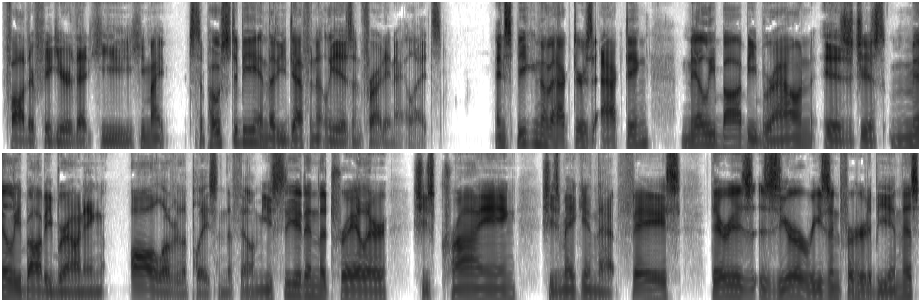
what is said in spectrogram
father figure that he he might supposed to be and that he definitely is in Friday Night Lights. And speaking of actors acting, Millie Bobby Brown is just Millie Bobby Browning all over the place in the film. You see it in the trailer. She's crying, she's making that face. There is zero reason for her to be in this,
